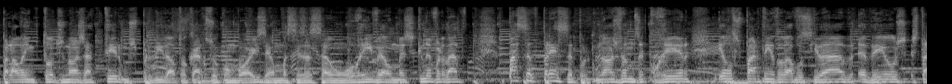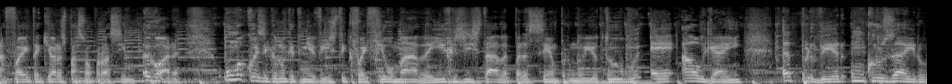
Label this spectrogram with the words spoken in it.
Para além de todos nós já termos perdido autocarros ou comboios, é uma sensação horrível, mas que na verdade passa depressa, porque nós vamos a correr, eles partem a toda a velocidade, adeus, está feito, a que horas passa o próximo? Agora, uma coisa que eu nunca tinha visto e que foi filmada e registada para sempre no YouTube é alguém a perder um cruzeiro.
